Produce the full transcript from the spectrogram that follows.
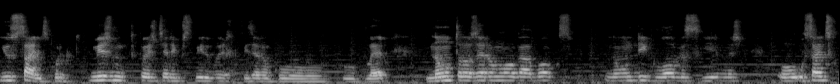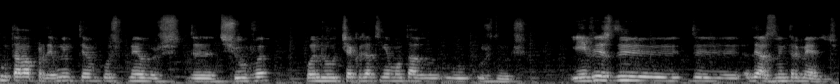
e o Sainz, porque mesmo depois de terem percebido o erro que fizeram com, com o não o trouxeram logo à box, não digo logo a seguir, mas o, o Sainz estava a perder muito tempo com os pneus de, de chuva, quando o Checo já tinha montado o, os duros. E em vez de, de aliás, os intermédios,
